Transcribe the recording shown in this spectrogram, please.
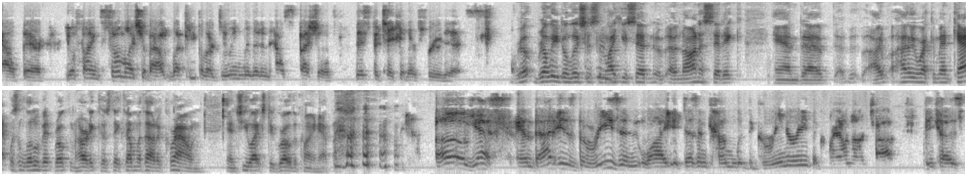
out there, you'll find so much about what people are doing with it and how special this particular fruit is. really delicious, and like you said, non-acidic and uh, I highly recommend. Kat was a little bit brokenhearted because they come without a crown, and she likes to grow the pineapples. oh yes, and that is the reason why it doesn't come with the greenery, the crown on top, because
